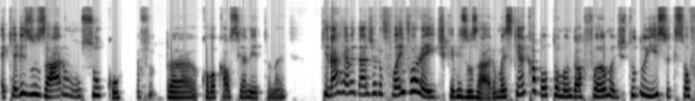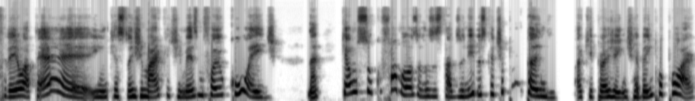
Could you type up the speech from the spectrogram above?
é que eles usaram um suco para colocar o cianeto, né, que na realidade era o Flavor Aid que eles usaram, mas quem acabou tomando a fama de tudo isso, que sofreu até em questões de marketing mesmo, foi o Kool-Aid, que é um suco famoso nos Estados Unidos, que é tipo um tangue aqui pra gente, é bem popular.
